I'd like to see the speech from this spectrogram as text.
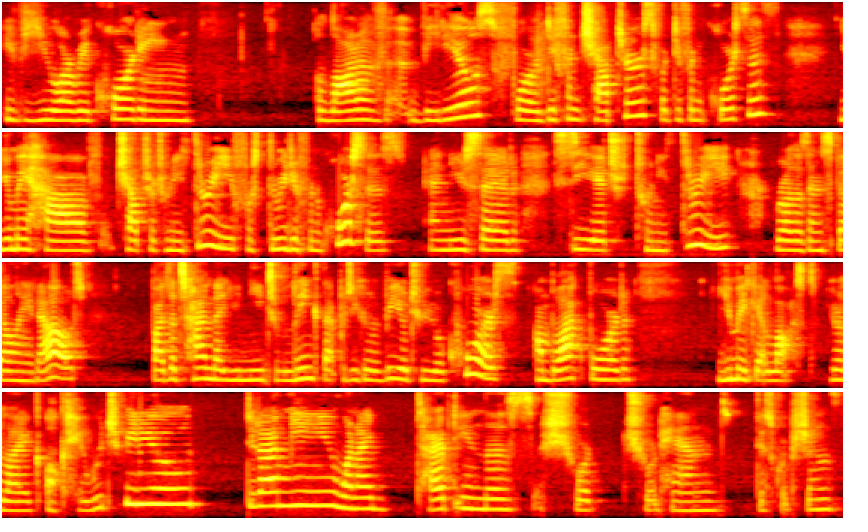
if you are recording a lot of videos for different chapters for different courses you may have chapter 23 for three different courses and you said CH23 rather than spelling it out, by the time that you need to link that particular video to your course on Blackboard, you may get lost. You're like, okay, which video did I mean when I typed in this short shorthand descriptions?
